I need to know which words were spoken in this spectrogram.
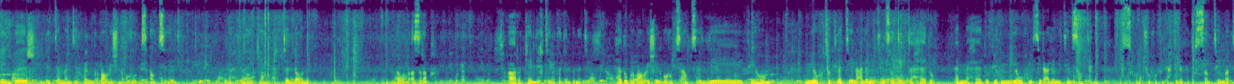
كاين البيج اللي الثمن ديالهم 24 أورو 99 ولاحظ معايا كاين حتى اللون. اللون الأزرق. آه راه كاين الاختلافات البنات. هادو ب 24 أورو 99 اللي فيهم 135 على 200 سنتيم. تاع هادو. أما هادو فيهم 150 على 200 سنتيم. خصكم تشوفوا في الاختلافات في السنتيمات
